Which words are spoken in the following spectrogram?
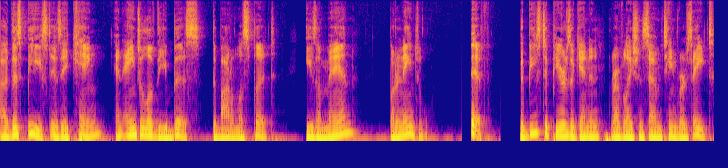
Uh, this beast is a king, an angel of the abyss, the bottomless pit. He's a man, but an angel. Fifth, the beast appears again in Revelation 17, verse 8.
